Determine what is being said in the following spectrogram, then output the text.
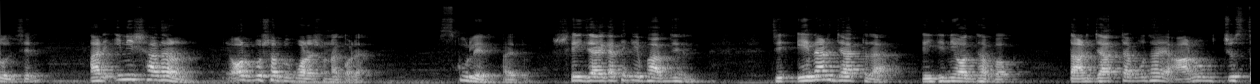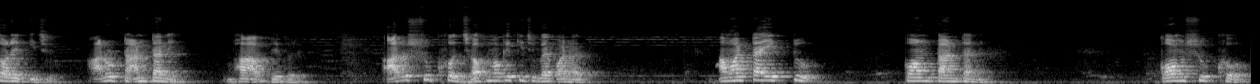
চলছেন। আর ইনি সাধারণ, অল্প স্বল্প পড়াশোনা করা স্কুলের হয়তো। সেই জায়গা থেকে ভাবছেন যে এনার যাত্রা, এই যিনি অধ্যাপক তার যাত্রা বোধ হয় আরও উচ্চ স্তরের কিছু আরও টানটানে ভাব ভেতরে। আরও সূক্ষ্ম ঝকমকে কিছু ব্যাপার হয়তো। আমারটা একটু কম টানটানে। কম সূক্ষ্ম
